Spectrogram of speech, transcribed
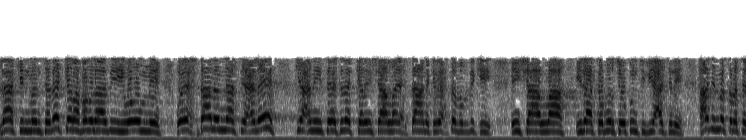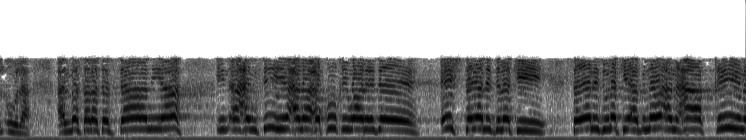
لكن من تذكر فضل أبيه وأمه وإحسان الناس عليه يعني سيتذكر إن شاء الله إحسانك ويحتفظ بك إن شاء الله إذا كبرت وكنت في عجله. هذه المسألة الأولى. المسألة الثانية إن أعنتيه على عقوق والديه إيش سيلد لك؟ سيلد لك أبناء عاقين.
